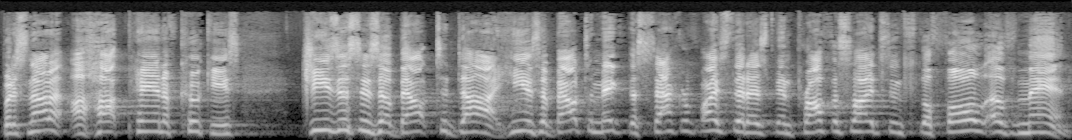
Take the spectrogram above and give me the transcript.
But it's not a, a hot pan of cookies. Jesus is about to die. He is about to make the sacrifice that has been prophesied since the fall of man.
